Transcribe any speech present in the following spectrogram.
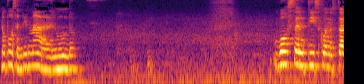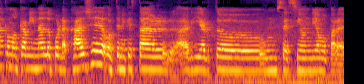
no puedo sentir nada del mundo. ¿Vos sentís cuando estás como caminando por la calle o tiene que estar abierto una sesión, digamos, para...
